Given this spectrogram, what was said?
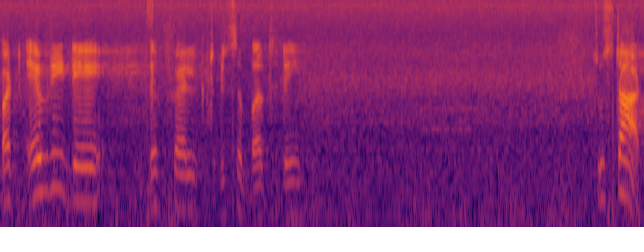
But every day they felt it's a birthday to start.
